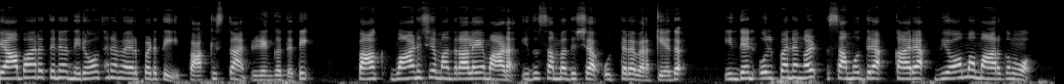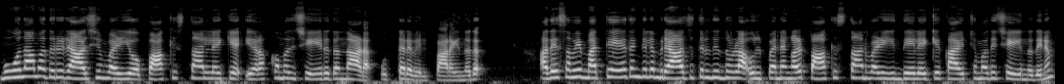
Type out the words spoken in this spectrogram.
വ്യാപാരത്തിന് നിരോധനം ഏർപ്പെടുത്തി പാകിസ്ഥാൻ രംഗത്തെത്തി. പാക് വാണിജ്യ മന്ത്രാലയമാണ് ഇതു സംബന്ധിച്ച ഉത്തരവിറക്കിയത്. ഇന്ത്യൻ ഉൽപ്പന്നങ്ങൾ സമുദ്ര കര വ്യോമ മാർഗമോ മൂന്നാമതൊരു രാജ്യം വഴിയോ പാകിസ്ഥാനിലേക്ക് ഇറക്കുമതി ചെയ്യരുതെന്നാണ് ഉത്തരവിൽ പറയുന്നത്. അതേസമയം മറ്റേതെങ്കിലും രാജ്യത്തിൽ നിന്നുള്ള ഉൽപ്പന്നങ്ങൾ പാകിസ്ഥാൻ വഴി ഇന്ത്യയിലേക്ക് കയറ്റുമതി ചെയ്യുന്നതിനും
